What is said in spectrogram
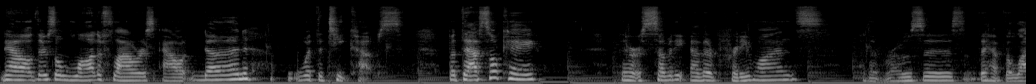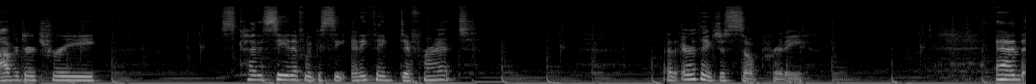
Now, there's a lot of flowers out, none with the teacups, but that's okay. There are so many other pretty ones. The roses, they have the lavender tree. Just kind of seeing if we could see anything different. And everything's just so pretty. And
